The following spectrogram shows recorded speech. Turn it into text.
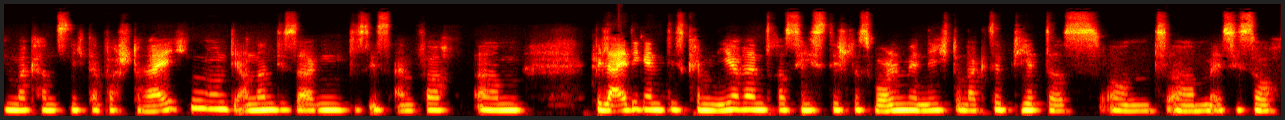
man kann es nicht einfach streichen. Und die anderen, die sagen, das ist einfach ähm, beleidigend, diskriminierend, rassistisch, das wollen wir nicht und akzeptiert das. Und ähm, es ist auch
